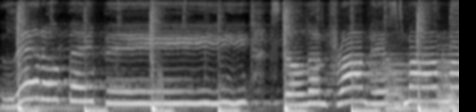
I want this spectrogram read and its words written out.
Little baby, stolen from his mama.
